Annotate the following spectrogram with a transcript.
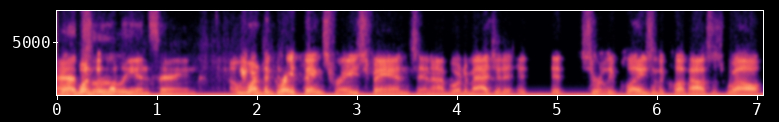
Yeah, one- Absolutely insane. One of the great things for A's fans, and I would imagine it, it, it certainly plays in the clubhouse as well,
